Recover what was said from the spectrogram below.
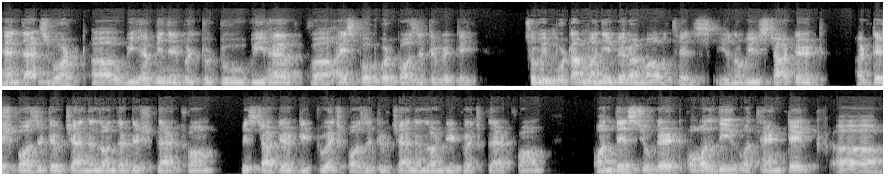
And that's what uh, we have been able to do. We have, uh, I spoke about positivity. So we put our money where our mouth is. You know, we've started a Dish Positive channel on the Dish platform. We started a D2H Positive channel on D2H platform. On this, you get all the authentic uh,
